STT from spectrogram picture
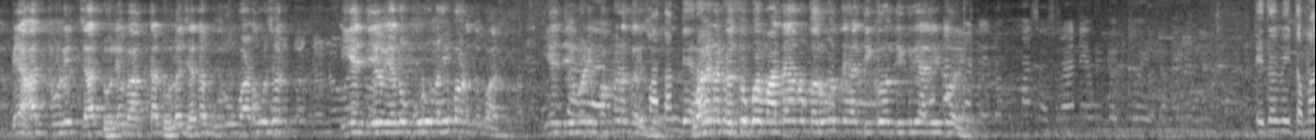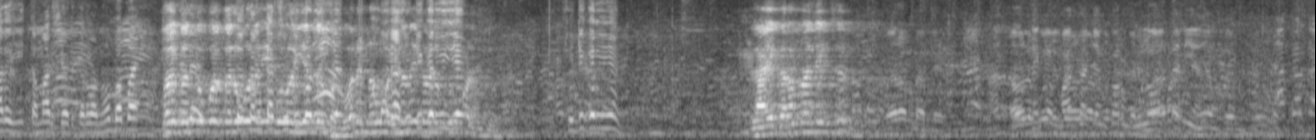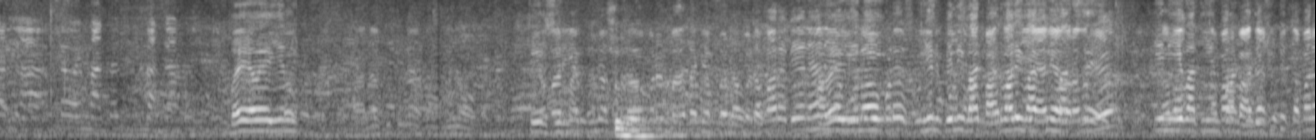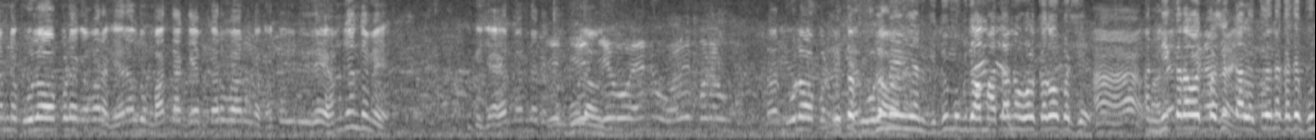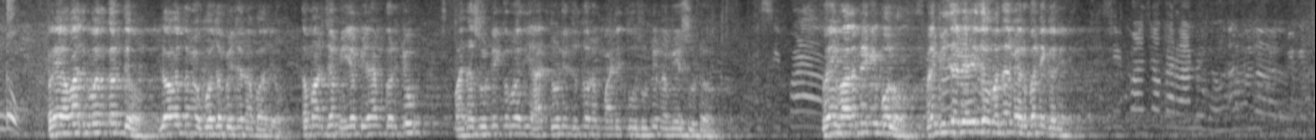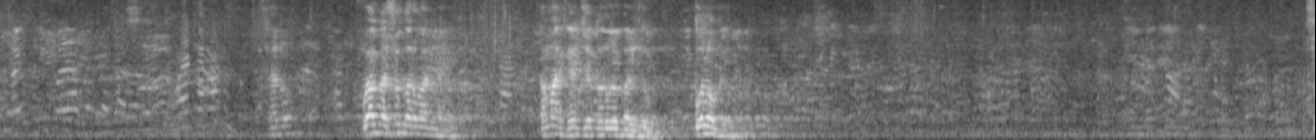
બે હાથ જોડી ચાર ઢોલે વાગતા ઢોલે જેને પૂરું પાડવું છે એ દેવ એનું પૂરું નહીં પાડતું પાછું. એ દેવ વળી પકડ કરશે માતાને બે હોય ને કશું કોઈ માતા એનું કરવું ત્યાં દીકરો દીકરી આલી હોય. એ તો તમારે તમારે સેટ કરવાનું બાપા. કોઈ કરવું નહીં બોલો છે? ભગવાને નવ બાધા નહીં કરવી છે. છૂટી કરવી છે. લાય કરમ ના લેખ છે ને? આપણે ભાઈ હવે અહીંયા પેલી વાત ઘરવાળી વાત એની એ વાત તમારે બાધા છૂટી તમારે એમને બોલાવવા પડે કે અમારા ઘેર આવજો માતા કેમ કરવાનું ને ખતો રે સમજે ને તમે? કે જાહેરમાં બોલાવો એ તો ભૂલું મેં અહીંયા કીધું મૂકજો આ માતાનો ઓળ કરવો પડશે. હા હા અને નહીં કરાવો પછી ચાલે તું એના કદે ભૂંડું. ભાઈ અવાજ બંધ કરી દો. લો હવે તમે બોધો બીજાના બાજુ તમારે જેમ એ બી કરજો પાછા શૂટિંગ કરવાથી હાથ જોડી જતો રહે તું શૂટિંગ અમે શૂટર ભાઈ વાલ્મીકી બોલો. ભાઈ બીજા બેસી દો બધા મહેરબાની કરી. કોઈ કશું કરવાનું નહીં તમારે ઘેર જે કરવું એ કરજો. બોલો ભાઈ.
